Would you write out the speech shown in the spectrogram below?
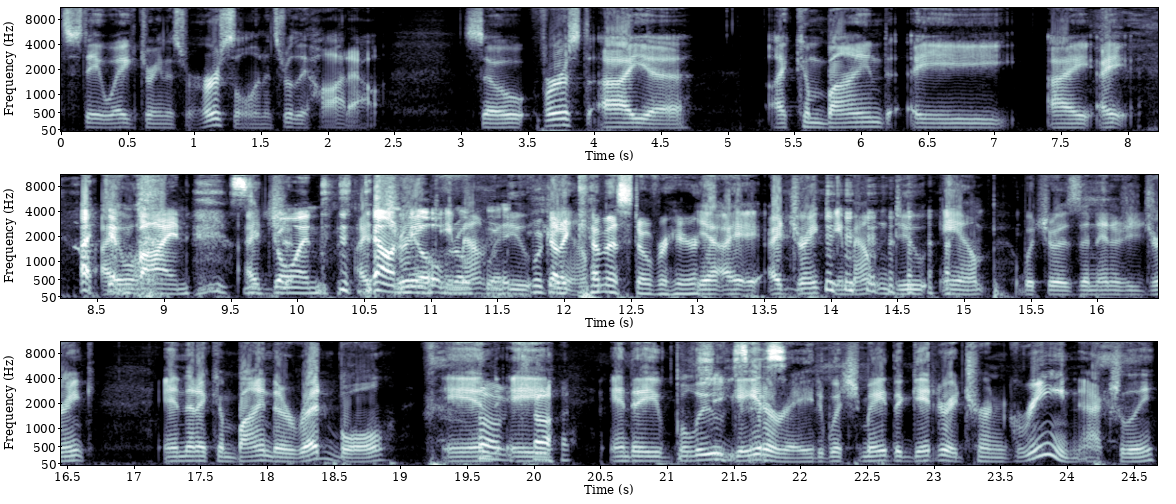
stay awake during this rehearsal?" And it's really hot out. So first, I uh, I combined a I I I combined. I going downhill drank a real Mountain quick. Dew We got a chemist over here. Yeah, I I drank a Mountain Dew amp, which was an energy drink, and then I combined a Red Bull and Oh, a God. And a blue Jesus. Gatorade, which made the Gatorade turn green actually,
